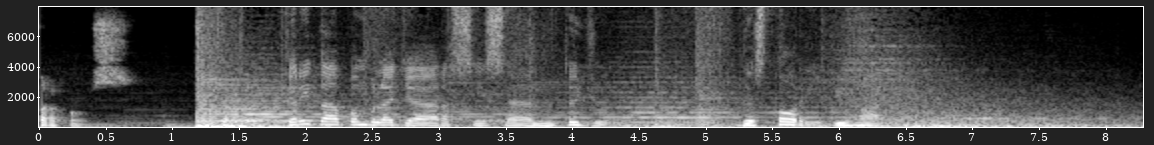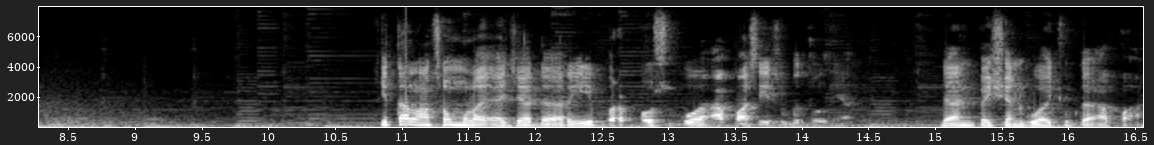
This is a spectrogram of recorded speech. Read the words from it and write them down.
purpose. Cerita pembelajar season 7 The Story Behind Kita langsung mulai aja dari purpose gue apa sih sebetulnya dan passion gue juga apa.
